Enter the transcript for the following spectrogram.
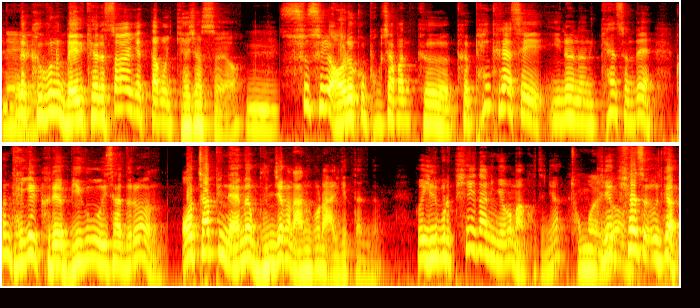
네. 근데 그분은 메디케어를 써야겠다고 계셨어요. 음. 수술이 어렵고 복잡한 그, 그 팬크리아스에 이르는 캔서인데 그건 되게 그래요. 미국 의사들은 어차피 내면 문제가 나는 걸 알겠다는 거예요. 그 일부러 피해 다니는 경우가 많거든요. 정말요? 그냥 피해서, 그러니까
